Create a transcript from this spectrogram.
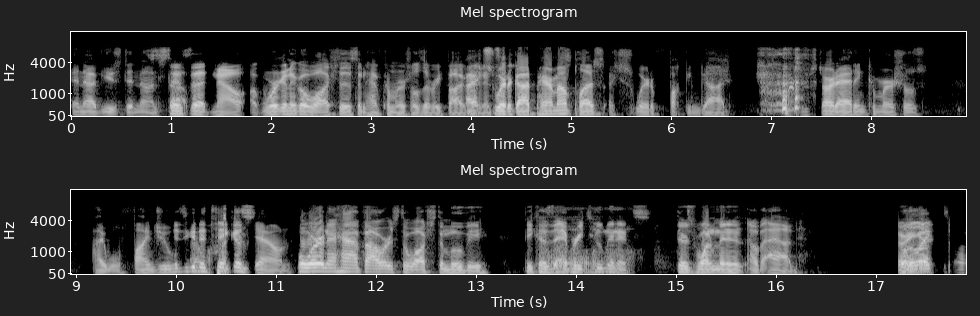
And I've used it nonstop. Says that now. uh, We're gonna go watch this and have commercials every five minutes. I swear to God, Paramount Plus, I swear to fucking God. if you start adding commercials, I will find you. It's gonna take us down. four and a half hours to watch the movie because every two minutes there's one minute of ad. All Well, like- so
